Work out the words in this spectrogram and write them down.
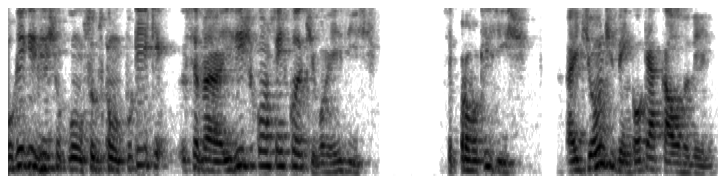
Por que, que existe o subconsciente? Por que, que você vai, existe o consciente coletivo? Existe. Você provou que existe. Aí de onde vem? Qual é a causa dele?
